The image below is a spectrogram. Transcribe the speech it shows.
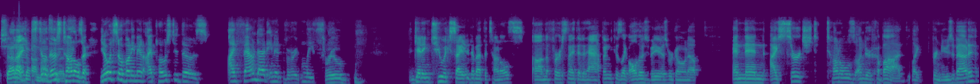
Shout out I John still those tunnels are. You know what's so funny, man? I posted those. I found out inadvertently through getting too excited about the tunnels on the first night that it happened because like all those videos were going up, and then I searched tunnels under Chabad like for news about it,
